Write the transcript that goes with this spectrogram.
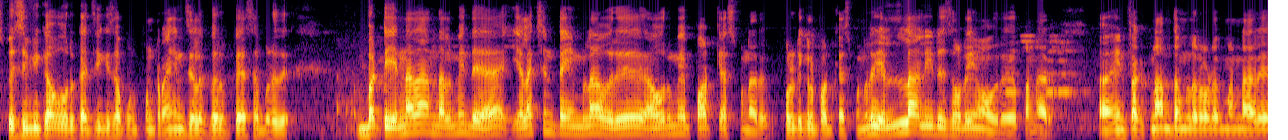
ஸ்பெசிஃபிக்காக ஒரு கட்சிக்கு சப்போர்ட் பண்ணுறாங்கன்னு சில பேர் பேசப்படுது. பட் என்னதான் இருந்தாலுமே இந்த எலெக்ஷன் டைம்ல அவர் அவருமே பாட்காஸ்ட் பண்ணாரு பொலிட்டிக்கல் பாட்காஸ்ட் பண்ணார். எல்லா லீடர்ஸோடையும் அவர் பண்ணார். இன்ஃபேக்ட் நாம் தமிழரோட பண்ணாரு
